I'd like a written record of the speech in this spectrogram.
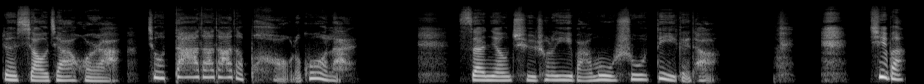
这小家伙啊，就哒哒哒的跑了过来。三娘取出了一把木梳，递给他：“ 去吧，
